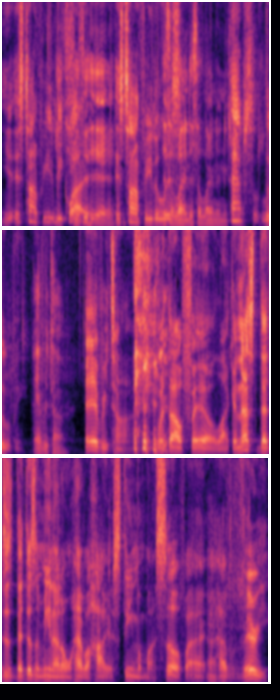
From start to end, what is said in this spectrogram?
it's time for you to be quiet. Yeah. It's time for you to It's a listen. learn. It's a learning experience Absolutely. every time. Every time, without fail. Like, and that's that. Does, that doesn't mean I don't have a high esteem of myself. I, I have a very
